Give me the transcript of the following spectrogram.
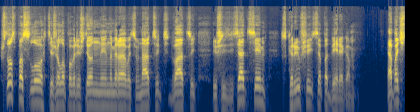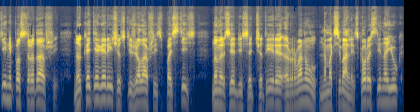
что спасло тяжело поврежденные номера 18, 20 и 67, скрывшиеся под берегом. А почти не пострадавший, но категорически желавший спастись, номер 74 рванул на максимальной скорости на юг,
